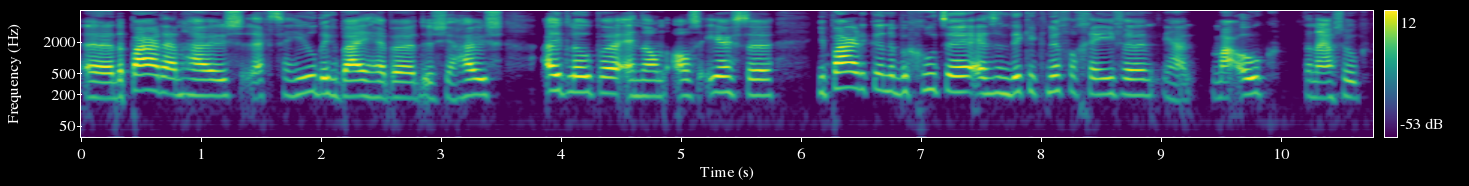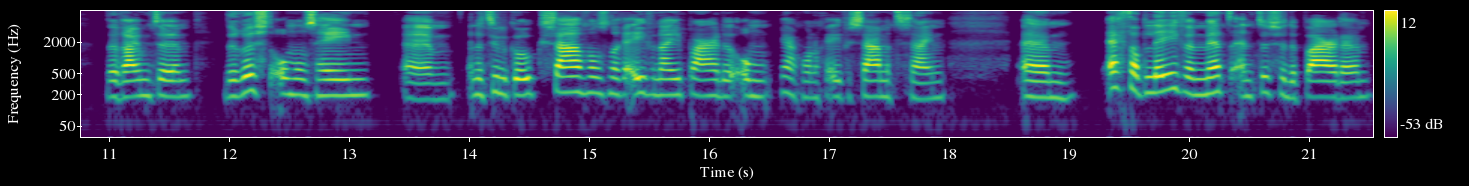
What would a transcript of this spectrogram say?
Uh, de paarden aan huis, echt ze heel dichtbij hebben. Dus je huis uitlopen en dan als eerste je paarden kunnen begroeten en ze een dikke knuffel geven. Ja, maar ook daarnaast ook de ruimte, de rust om ons heen. Um, en natuurlijk ook s'avonds nog even naar je paarden om ja, gewoon nog even samen te zijn. Um, echt dat leven met en tussen de paarden.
